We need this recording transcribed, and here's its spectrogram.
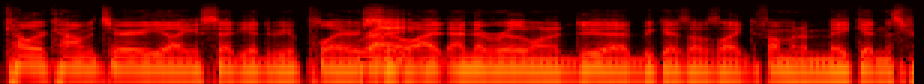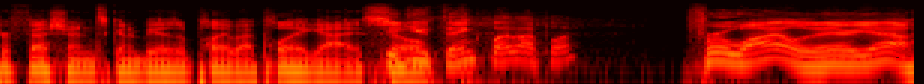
color commentary, like I said, you had to be a player. So I, I never really wanted to do that because I was like, if I'm going to make it in this profession, it's going to be as a play-by-play guy. So did you think play by play for a while there, yeah,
